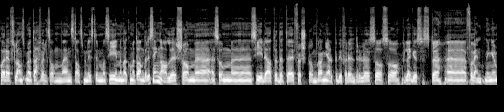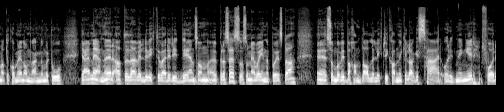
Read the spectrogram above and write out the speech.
KrFs landsmøte er vel sånn en statsminister må si. Men det har kommet andre signaler som, eh, som sier at dette i første omgang hjelper de foreldreløse, og så legges det forventninger om at det kommer en omgang nummer to. Jeg mener at det er veldig viktig å være ryddig i en sånn prosess. Og som jeg var inne på i stad, så må vi behandle alle likt. Vi kan ikke lage særordninger for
